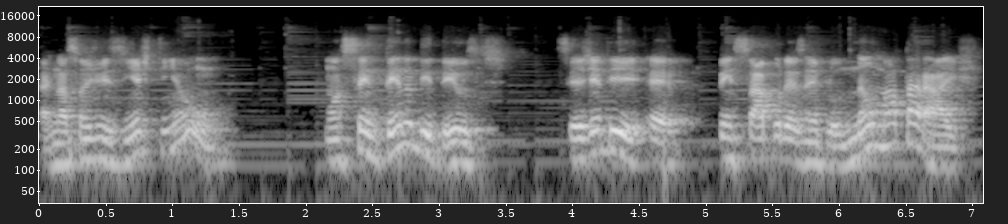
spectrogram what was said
As nações vizinhas tinham uma centena de deuses. Se a gente é, pensar, por exemplo, não matarás,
